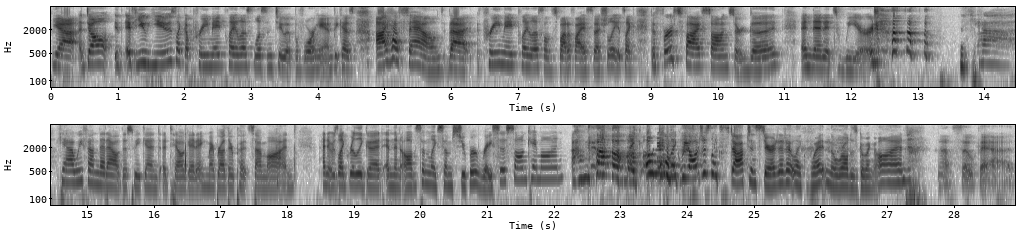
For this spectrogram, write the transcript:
Yeah, don't if you use like a pre-made playlist, listen to it beforehand because I have found that pre-made playlists on Spotify especially, it's like the first 5 songs are good and then it's weird. Yeah. Yeah, we found that out this weekend at tailgating. My brother put some on and it was like really good and then all of a sudden like some super racist song came on. oh no. Like oh no, and like we all just like stopped and stared at it like what in the world is going on? That's so bad.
